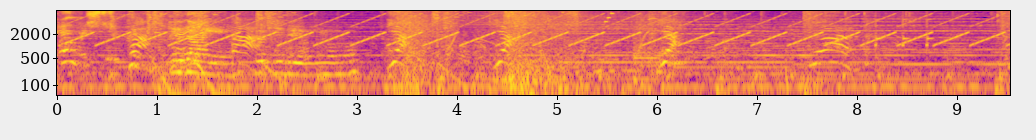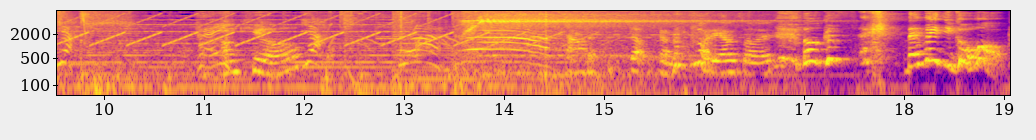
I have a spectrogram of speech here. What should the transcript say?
You're dying. What do you do? Yeah. Yeah. Yeah. Yeah. Yeah. Hey. I'm cured. Yeah. That was kind of funny, I'm sorry. Oh, because they made you go up.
